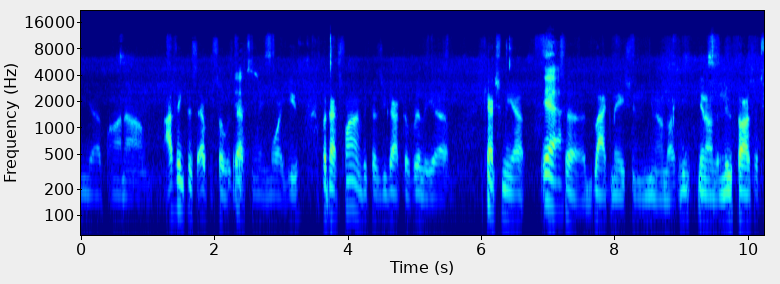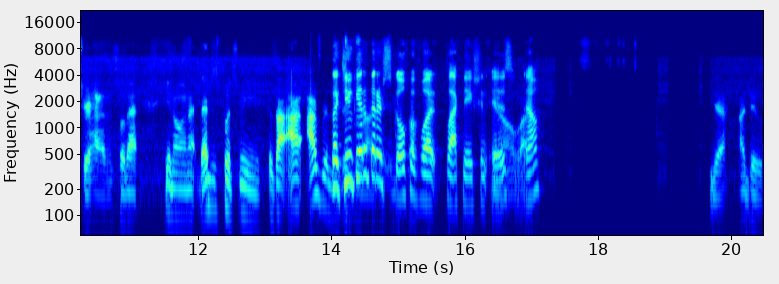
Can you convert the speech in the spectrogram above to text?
me up on. um I think this episode was Yes. definitely more you, but that's fine because you got to really uh, catch me up Yeah. to Black Nation. You know, like you know the new thoughts that you're having. So that you know, and that, that just puts me because I, I I really Like do you get a better you scope of what Black Nation You is know, like- now? Yeah, I do.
